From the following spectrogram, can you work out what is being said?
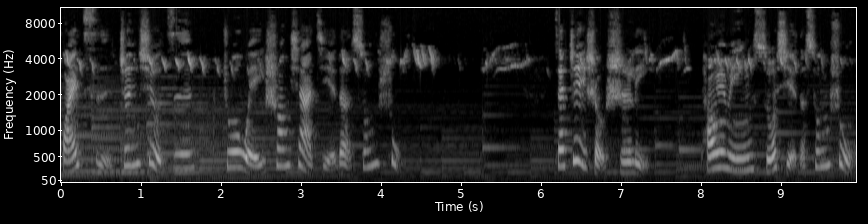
怀此真秀姿，捉为双下节的松树。在这首诗里，陶渊明所写的松树，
